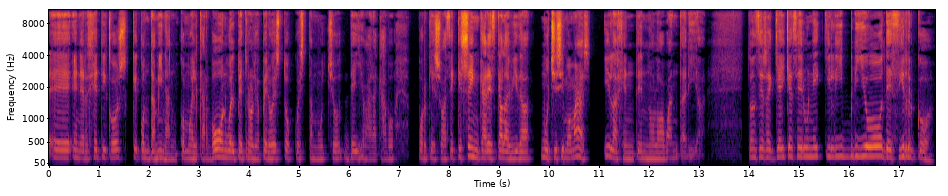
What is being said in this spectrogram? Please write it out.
eh, energéticos que contaminan, como el carbón o el petróleo, pero esto cuesta mucho de llevar a cabo porque eso hace que se encarezca la vida muchísimo más y la gente no lo aguantaría. Entonces aquí hay que hacer un equilibrio de circo.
